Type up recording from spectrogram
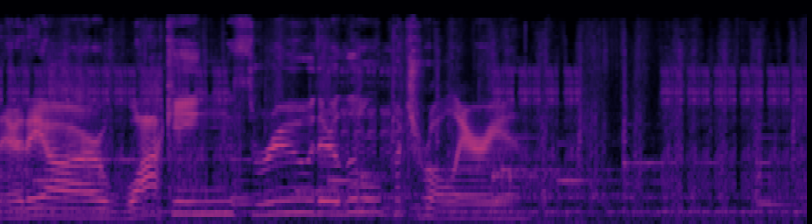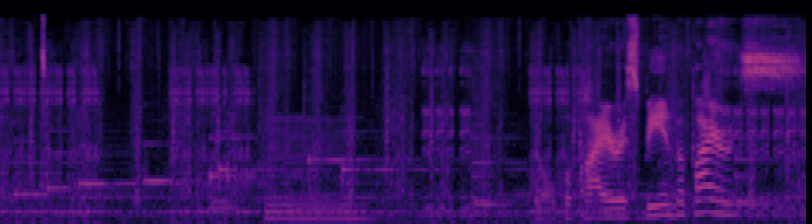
There they are, walking through their little patrol area. Hmm. Papyrus being Papyrus.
